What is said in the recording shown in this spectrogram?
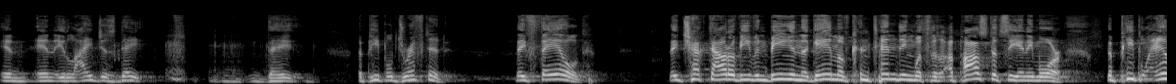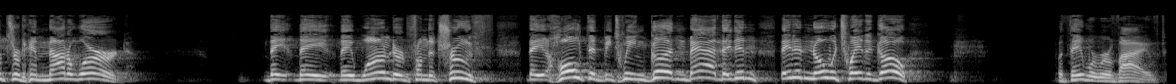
in, in Elijah's day, they, the people drifted. They failed. They checked out of even being in the game of contending with apostasy anymore. The people answered him not a word. They, they, they wandered from the truth. They halted between good and bad. They didn't, they didn't know which way to go. But they were revived.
